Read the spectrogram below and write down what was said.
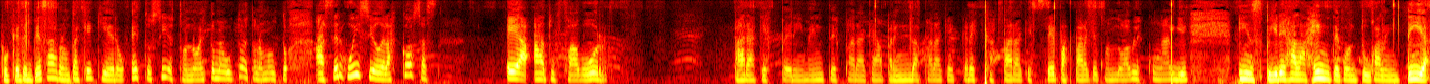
Porque te empiezas a preguntar qué quiero, esto sí, esto no, esto me gustó, esto no me gustó. Hacer juicio de las cosas a, a tu favor para que experimentes, para que aprendas, para que crezcas, para que sepas, para que cuando hables con alguien inspires a la gente con tu valentía.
